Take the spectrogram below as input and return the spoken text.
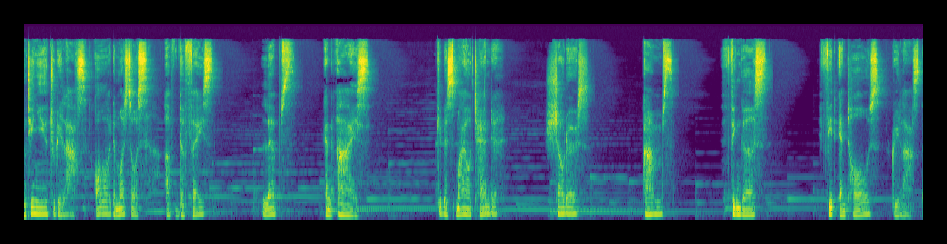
Continue to relax all the muscles of the face, lips, and eyes. Keep the smile tender, shoulders, arms, fingers, feet and toes relaxed.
